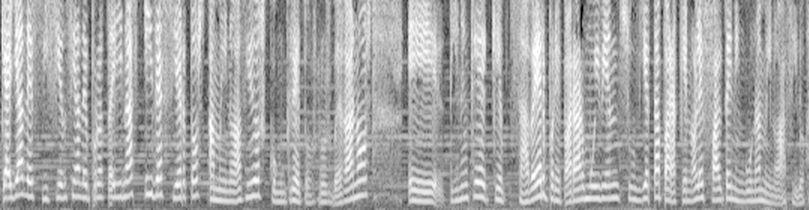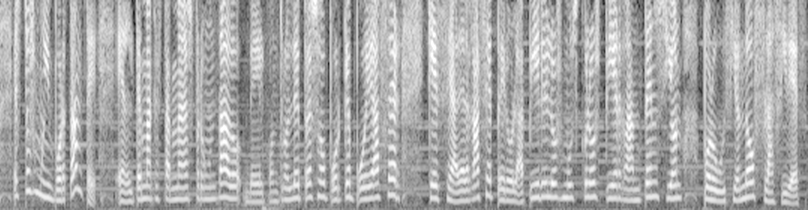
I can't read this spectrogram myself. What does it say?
que haya deficiencia de proteínas y de ciertos aminoácidos concretos. Los veganos eh, tienen que, saber preparar muy bien su dieta para que no le falte ningún aminoácido. Esto es muy importante el tema que está- me has preguntado del control de peso porque puede hacer que se adelgace pero la piel y los músculos pierdan tensión produciendo flacidez.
